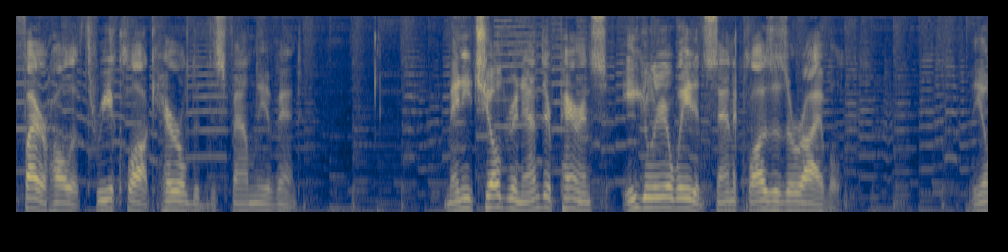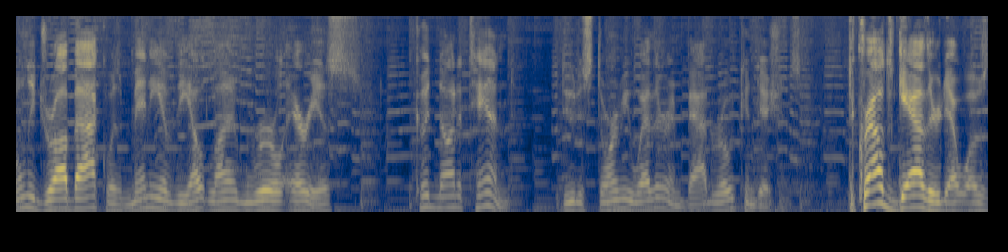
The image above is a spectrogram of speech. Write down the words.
fire hall at 3 o'clock heralded this family event. Many children and their parents eagerly awaited Santa Claus's arrival. The only drawback was many of the outlying rural areas could not attend due to stormy weather and bad road conditions. The crowds gathered at what was,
